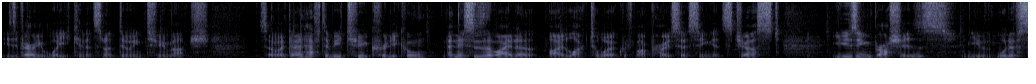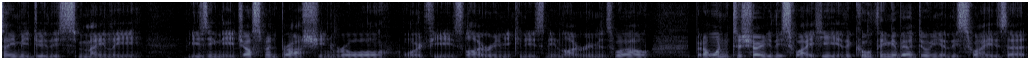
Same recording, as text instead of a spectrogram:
is very weak and it's not doing too much. So I don't have to be too critical. And this is the way that I like to work with my processing. It's just using brushes. You would have seen me do this mainly using the adjustment brush in RAW, or if you use Lightroom, you can use it in Lightroom as well. But I wanted to show you this way here. The cool thing about doing it this way is that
